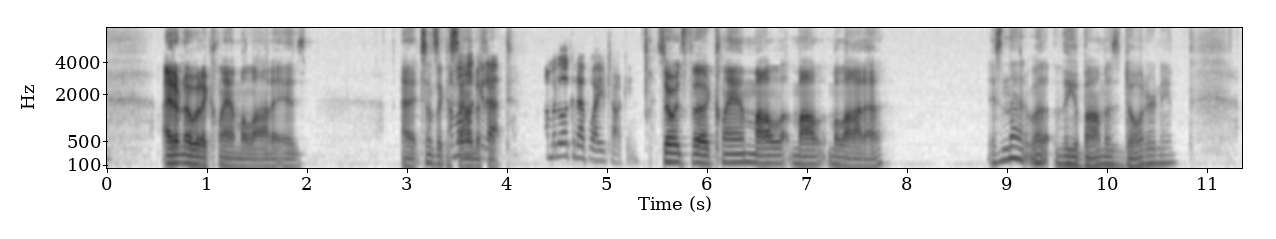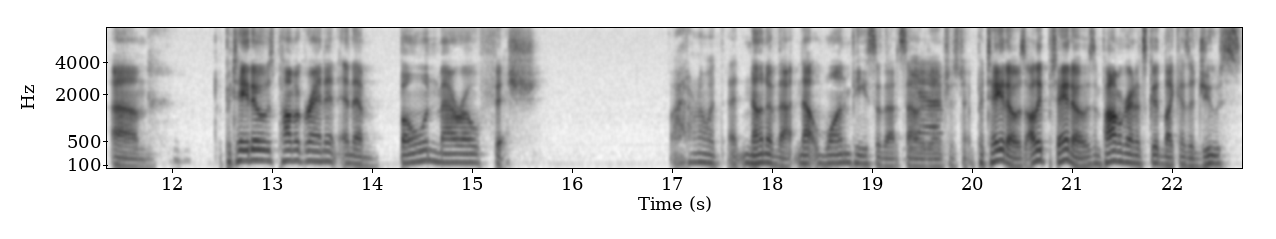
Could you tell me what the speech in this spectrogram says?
I don't know what a clam malata is. Uh, it sounds like a I'm sound look it up. effect. I'm gonna look it up while you're talking. So it's the clam mal, mal, malata. Isn't that the Obama's daughter name? Um, potatoes, pomegranate, and a bone marrow fish. I don't know what. uh, None of that. Not one piece of that sounded Yeah. interesting. Potatoes. I'll eat potatoes, and pomegranate's good like as a juice.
